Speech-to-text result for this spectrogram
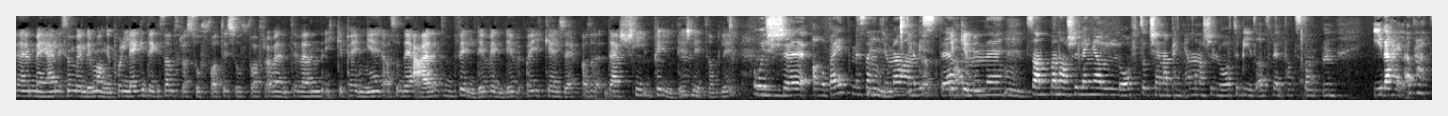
med liksom veldig mange på legd, fra sofa til sofa, fra venn til venn, ikke penger altså Det er et veldig, veldig Og ikke helsehjelp. Altså, det er sli, veldig mm. slitsomt liv. Og ikke arbeid. Vi snakket jo med mm, Arne Viste om eh, mm. sant? Man har ikke lenger lov til å tjene penger, man har ikke lov til å bidra til velferdsstaten i det hele tatt.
